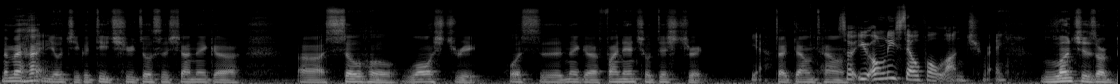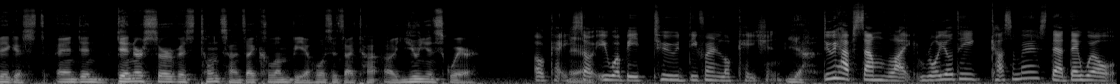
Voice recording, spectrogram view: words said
那 Manhattan Okay. 有几个地区，就是像那个呃 SoHo、Wall Street，或是那个 Financial District， Yeah. 在 downtown。 So you only sell for lunch, right? Lunch is our biggest, and then dinner service 通常在 Columbia 或是在它呃 Union Square。 Okay, so it will be two different locations. Yeah. Do you have some like royalty customers that they will,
